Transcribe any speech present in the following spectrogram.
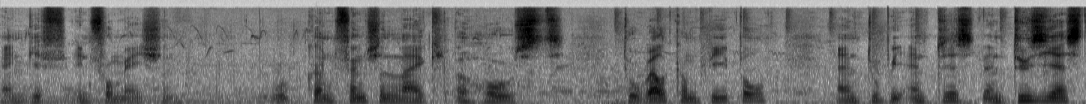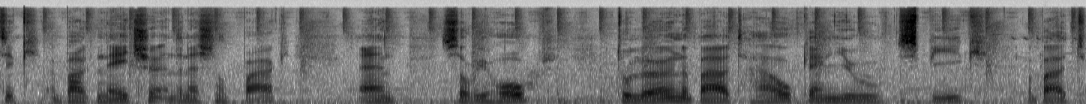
and give information. We can function like a host to welcome people and to be enthusiastic about nature and the national park. And so we hope to learn about how can you speak about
